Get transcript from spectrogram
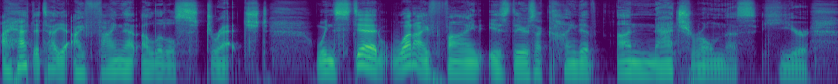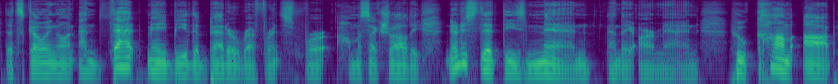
I have to tell you, I find that a little stretched. Instead, what I find is there's a kind of unnaturalness here that's going on. And that may be the better reference for homosexuality. Notice that these men, and they are men, who come up,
